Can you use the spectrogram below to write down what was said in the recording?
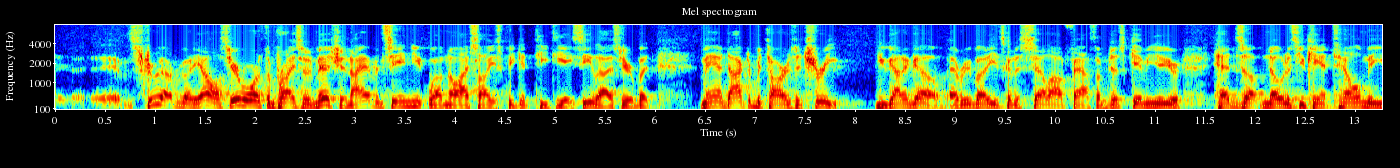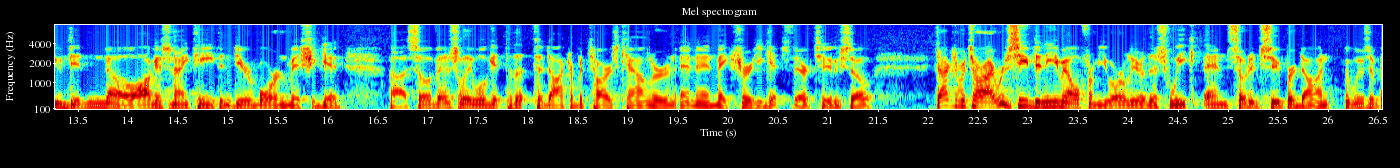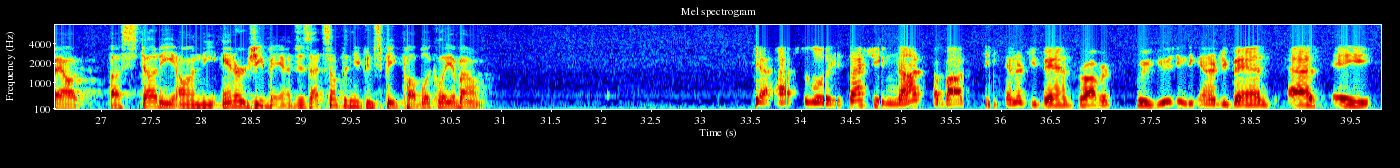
screw everybody else. You're worth the price of admission. I haven't seen you. Well, no, I saw you speak at TTAC last year, but man, Dr. Buttar is a treat. You got to go. Everybody, it's going to sell out fast. I'm just giving you your heads up notice. You can't tell me you didn't know August 19th in Dearborn, Michigan. Uh, so eventually we'll get to, the, to Dr. Buttar's calendar and, and, make sure he gets there too. So Dr. Buttar, I received an email from you earlier this week, and so did Super Don. It was about a study on the energy bands. Is that something you can speak publicly about? Yeah, absolutely. It's actually not about the energy bands, Robert. We're using the energy bands as a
